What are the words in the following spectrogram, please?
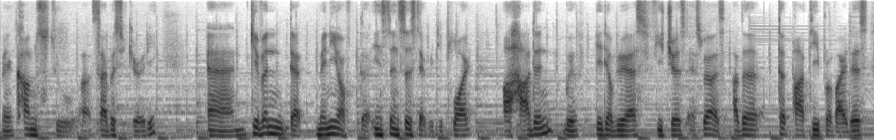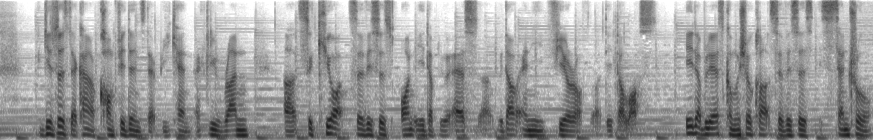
when it comes to uh, cybersecurity. And given that many of the instances that we deploy are hardened with AWS features as well as other third-party providers, it gives us that kind of confidence that we can actually run uh, secure services on AWS uh, without any fear of uh, data loss. AWS Commercial Cloud Services is central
